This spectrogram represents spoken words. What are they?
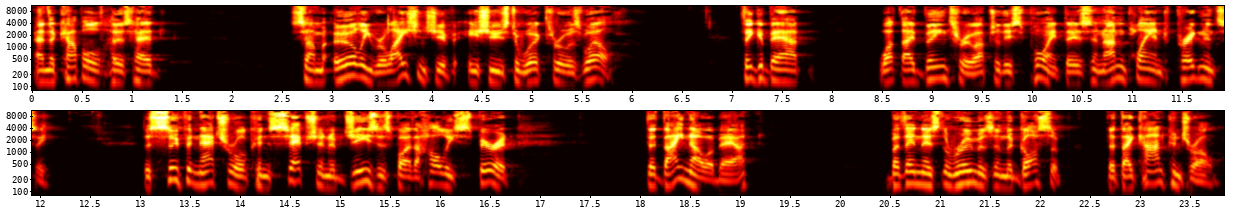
And the couple has had some early relationship issues to work through as well. Think about what they've been through up to this point. There's an unplanned pregnancy, the supernatural conception of Jesus by the Holy Spirit that they know about, but then there's the rumors and the gossip that they can't control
